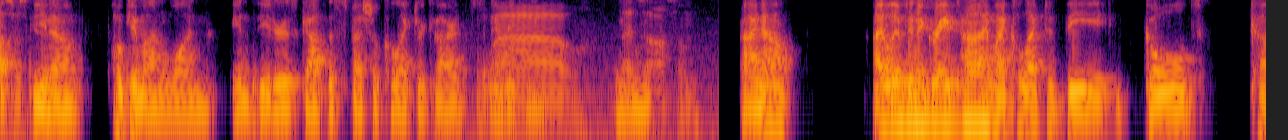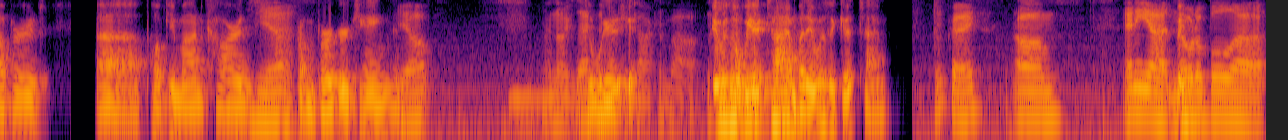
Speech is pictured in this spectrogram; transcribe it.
Hercules was good. you know, Pokemon One in theaters. Got the special collector cards and wow, everything. that's Mhm. awesome. I know. I lived in a great time. I collected the gold covered uh, Pokemon cards Yeah. from Burger King. Yep. I know exactly weird- what you're talking about. It was a weird time, but it was a good time. Okay. Um, any uh, notable uh,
